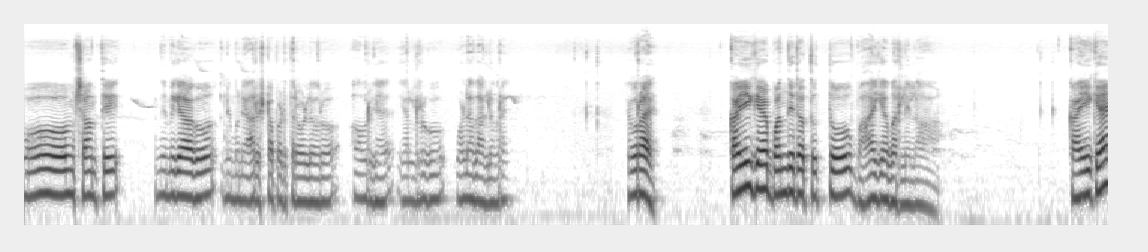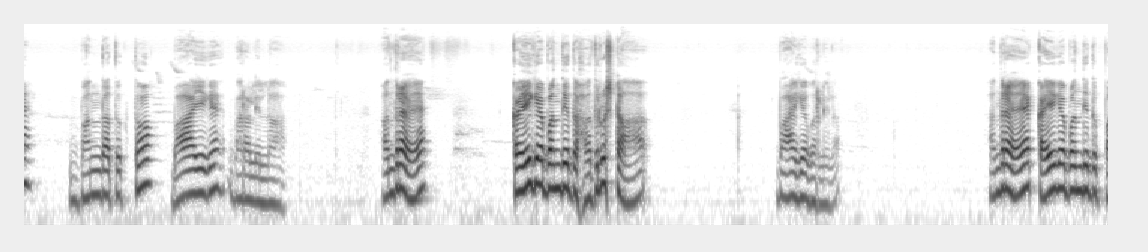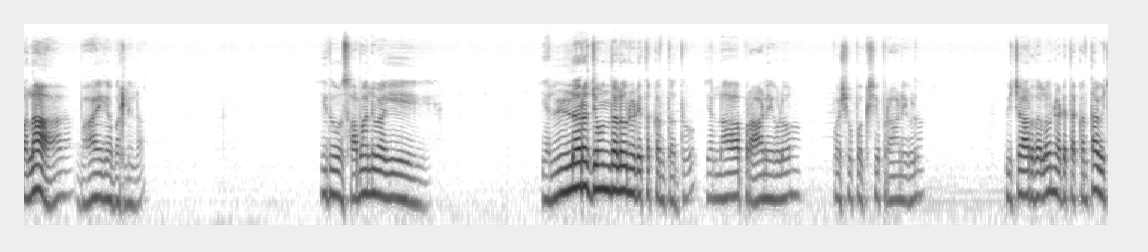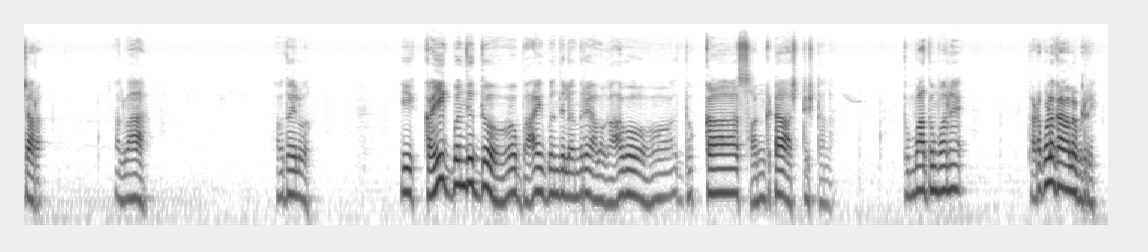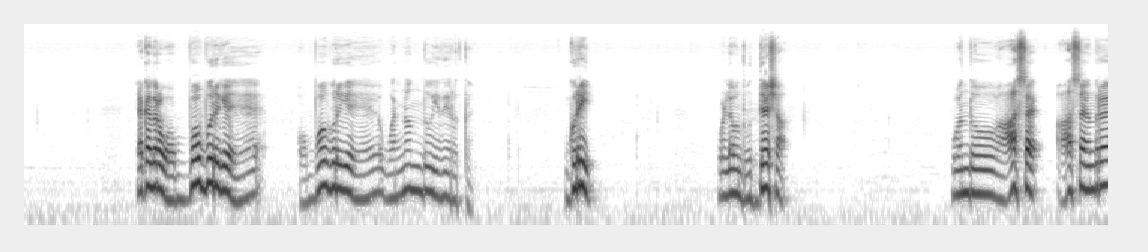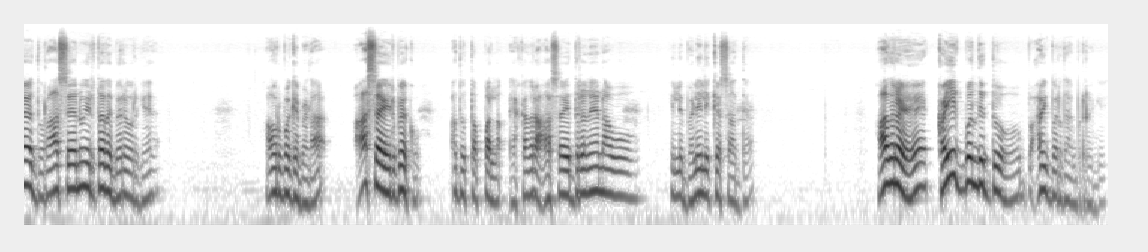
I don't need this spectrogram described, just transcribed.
ಓಂ ಶಾಂತಿ. ನಿಮಗೆ ಹಾಗೂ ನಿಮ್ಮನ್ನು ಯಾರು ಇಷ್ಟಪಡ್ತಾರೆ ಒಳ್ಳೆಯವರು? ಅವ್ರಿಗೆ ಎಲ್ರಿಗೂ ಒಳ್ಳೆಯದಾಗಲಿವ್ರೆ ಇವರೇ, ಕೈಗೆ ಬಂದಿದ್ದ ತುತ್ತು ಬಾಯಿಗೆ ಬರಲಿಲ್ಲ. ಕೈಗೆ ಬಂದ ತುತ್ತು ಬಾಯಿಗೆ ಬರಲಿಲ್ಲ. ಅಂದರೆ, ಕೈಗೆ ಬಂದಿದ್ದ ಅದೃಷ್ಟ ಬಾಯಿಗೆ ಬರಲಿಲ್ಲ. ಅಂದರೆ ಕೈಗೆ ಬಂದಿದ್ದ ಫಲ ಬಾಯಿಗೆ ಬರಲಿಲ್ಲ. ಇದು ಸಾಮಾನ್ಯವಾಗಿ ಎಲ್ಲರ ಜೀವನದಲ್ಲೂ ನಡೀತಕ್ಕಂಥದ್ದು. ಎಲ್ಲ ಪ್ರಾಣಿಗಳು, ಪಶು ಪಕ್ಷಿ ಪ್ರಾಣಿಗಳು, ವಿಚಾರದಲ್ಲೂ ನಡೀತಕ್ಕಂಥ ವಿಚಾರ. ಅಲ್ವಾ? ಹೌದಾ ಇಲ್ವ? ಈ ಕೈಗೆ ಬಂದಿದ್ದು ಬಾಯಿಗೆ ಬಂದಿಲ್ಲ ಅಂದರೆ ಅವಾಗ ಆಗೋ ದುಃಖ, ಸಂಕಟ ಅಷ್ಟಿಷ್ಟಲ್ಲ. ತುಂಬ ತುಂಬಾ ತಡ್ಕೊಳಕ್ಕಾಗಲ್ಲ ಬಿಡ್ರಿ. ಯಾಕಂದರೆ ಒಬ್ಬೊಬ್ಬರಿಗೆ ಒಬ್ಬೊಬ್ಬರಿಗೆ ಒಂದೊಂದು ಇದಿರುತ್ತೆ ಗುರಿ ಒಳ್ಳೆಯ ಒಂದು ಉದ್ದೇಶ, ಒಂದು ಆಸೆ. ಆಸೆ ಅಂದರೆ ದುರಾಸೆನೂ ಇರ್ತದೆ ಬೇರೆಯವ್ರಿಗೆ. ಅವ್ರ ಬಗ್ಗೆ ಬೇಡ. ಆಸೆ ಇರಬೇಕು. ಅದು ತಪ್ಪಲ್ಲ. ಯಾಕಂದರೆ ಆಸೆ ಇದ್ರೇ ನಾವು ಇಲ್ಲಿ ಬೆಳೀಲಿಕ್ಕೆ ಸಾಧ್ಯ. ಆದರೆ ಕೈಗೆ ಬಂದಿದ್ದು ಬಾಯಿಗೆ ಬರ್ದಾಗ್ಬಿಟ್ರಂಗೆ.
